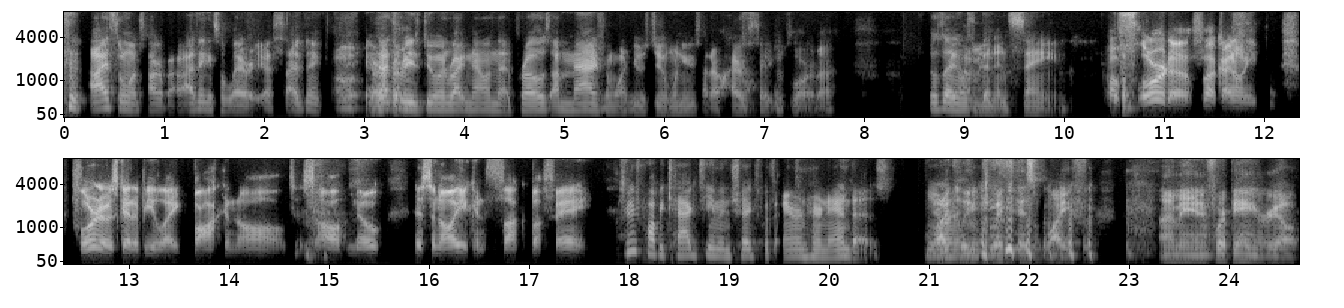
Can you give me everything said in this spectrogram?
I still want to talk about. It. I think it's hilarious. I think oh, if Urban. that's what he's doing right now in that pros, imagine what he was doing when he was at Ohio State in Florida. Those things must have been insane. Oh, Florida, fuck! I don't. Even, Florida has got to be like Bach and all, just all no, it's an all you can fuck buffet. He was probably tag teaming chicks with Aaron Hernandez. Likely I mean? with his wife. I mean, if we're being real,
